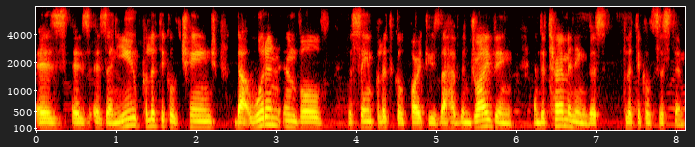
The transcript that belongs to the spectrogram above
is, is, is a new political change that wouldn't involve the same political parties that have been driving and determining this political system.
